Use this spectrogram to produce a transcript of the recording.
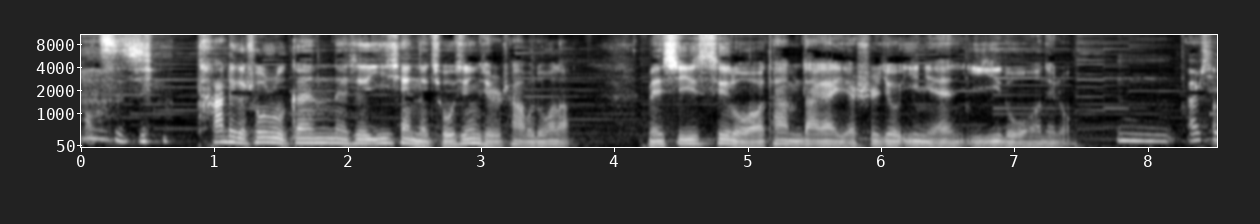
好刺激！他这个收入跟那些一线的球星其实差不多了，梅西、C 罗他们大概也是就一年一亿多那种。嗯，而且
